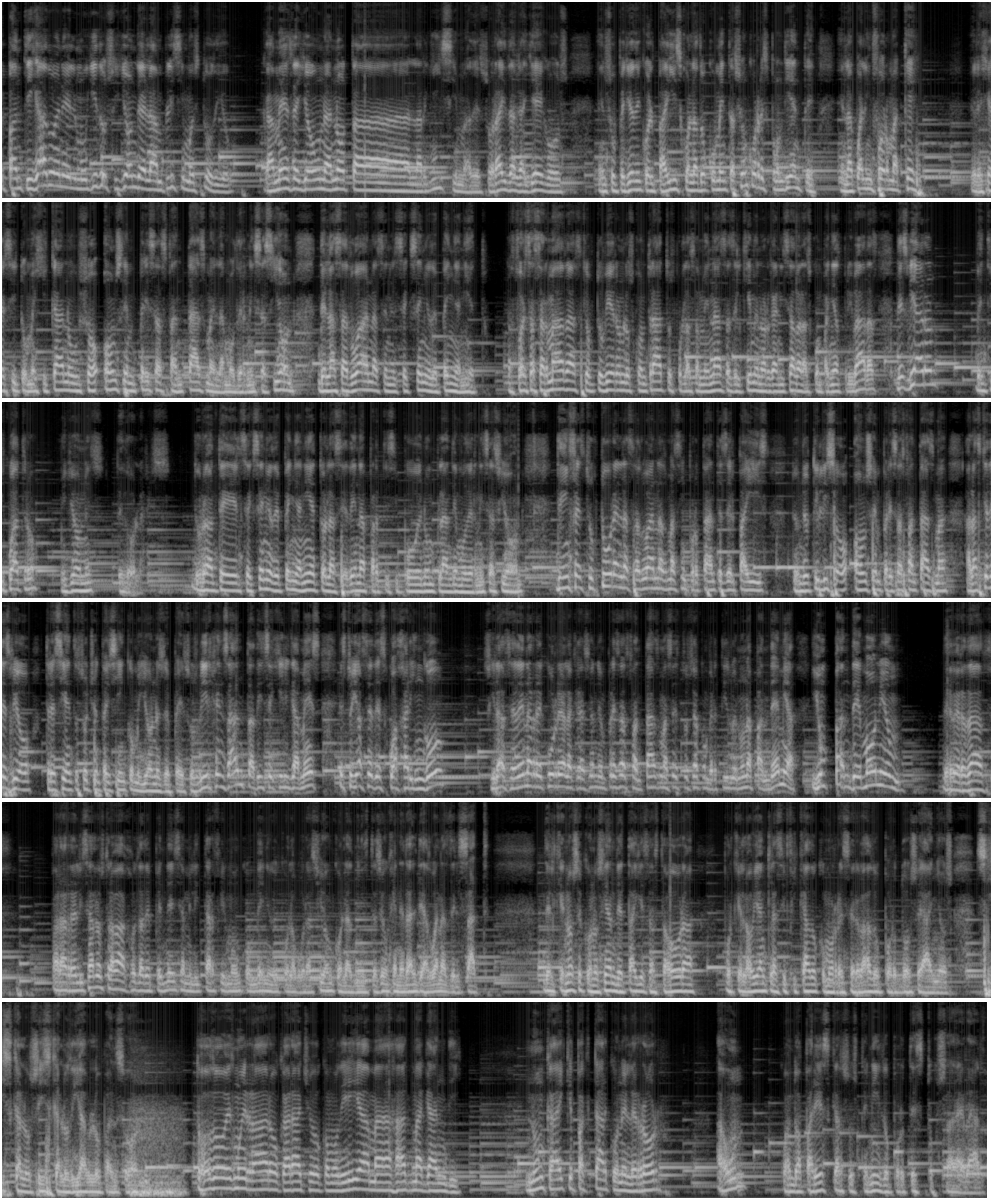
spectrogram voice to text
Repantigado en el mullido sillón del amplísimo estudio, Gamés leyó una nota larguísima de Zoraida Gallegos en su periódico El País con la documentación correspondiente en la cual informa que el ejército mexicano usó 11 empresas fantasma en la modernización de las aduanas en el sexenio de Peña Nieto. Las Fuerzas Armadas, que obtuvieron los contratos por las amenazas del crimen organizado a las compañías privadas, desviaron 24 millones de dólares. Durante el sexenio de Peña Nieto, la Sedena participó en un plan de modernización de infraestructura en las aduanas más importantes del país, donde utilizó 11 empresas fantasma a las que desvió 385 millones de pesos. Virgen Santa, dice Gilgamesh, esto ya se descuajaringó. Si la Sedena recurre a la creación de empresas fantasmas, esto se ha convertido en una pandemia y un pandemonium de verdad. Para realizar los trabajos, la dependencia militar firmó un convenio de colaboración con la Administración General de Aduanas del SAT, del que no se conocían detalles hasta ahora porque lo habían clasificado como reservado por 12 años. Císcalo, císcalo, diablo panzón. Todo es muy raro, caracho, como diría Mahatma Gandhi. Nunca hay que pactar con el error, aún cuando aparezca sostenido por textos sagrados.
